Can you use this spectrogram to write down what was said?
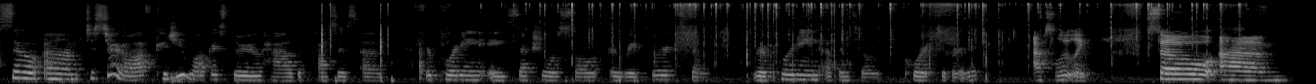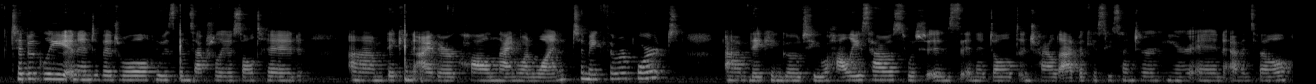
so um, to start off, could you walk us through how the process of reporting a sexual assault or rape works from reporting up until court to verdict? Absolutely. So, um, typically, an individual who has been sexually assaulted, um, they can either call 911 to make the report. Um, they can go to Holly's House, which is an adult and child advocacy center here in Evansville,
